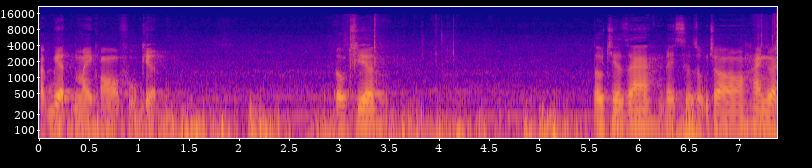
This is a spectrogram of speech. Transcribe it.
đặc biệt máy có phụ kiện. Đầu chia. Đầu chia ra để sử dụng cho hai người.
